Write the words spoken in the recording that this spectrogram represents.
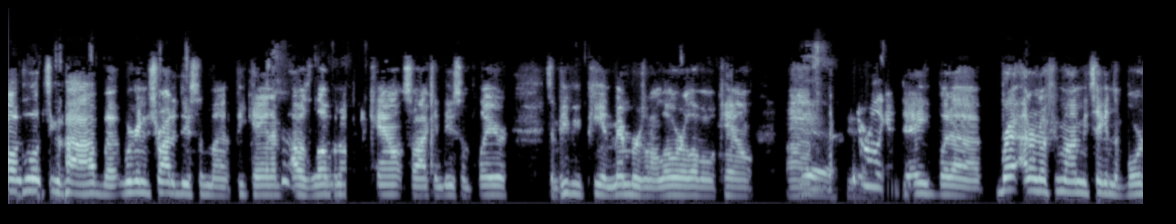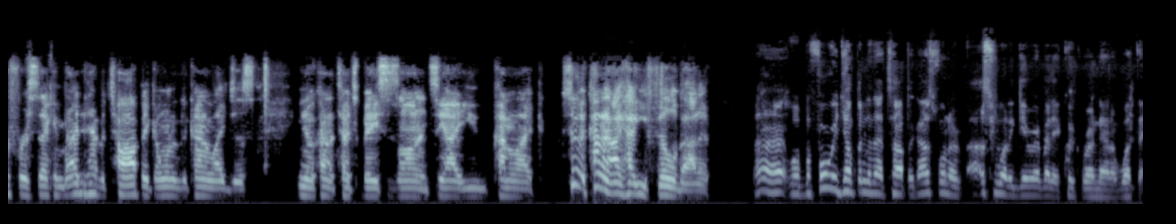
was a little too high, but we're gonna try to do some uh, PK. And I, I was leveling up the account so I can do some player, some PvP and members on a lower level account. Um, yeah, yeah. a really good day, but uh, Brett, I don't know if you mind me taking the board for a second, but I did have a topic I wanted to kind of like just, you know, kind of touch bases on and see how you kind of like, so kind of like how you feel about it. All right. Well, before we jump into that topic, I just want to I just want to give everybody a quick rundown of what the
